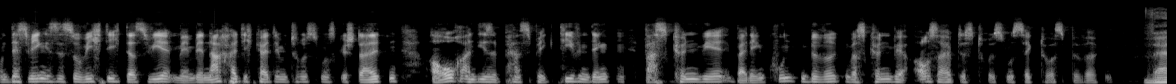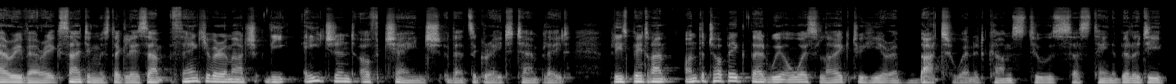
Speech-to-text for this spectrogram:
Und deswegen ist es so wichtig, dass wir, wenn wir Nachhaltigkeit im Tourismus gestalten, auch an diese Perspektiven denken. Was können wir bei den Kunden bewirken? Was können wir außerhalb des Tourismussektors bewirken? Very, very exciting, Mr. Gleser. Thank you very much. The agent of change. That's a great template. Please, Petra, on the topic that we always like to hear a but when it comes to sustainability.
